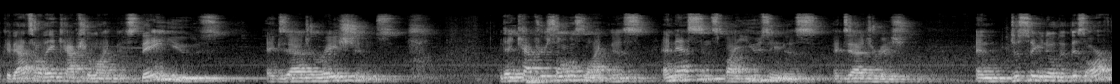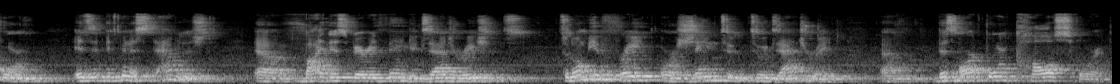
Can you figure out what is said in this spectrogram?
Okay, that's how they capture likeness. They use exaggerations. They capture someone's likeness, and essence, by using this exaggeration. And just so you know that this art form is it's been established uh, by this very thing, exaggerations. So don't be afraid or ashamed to, to exaggerate. Um, this art form calls for it.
